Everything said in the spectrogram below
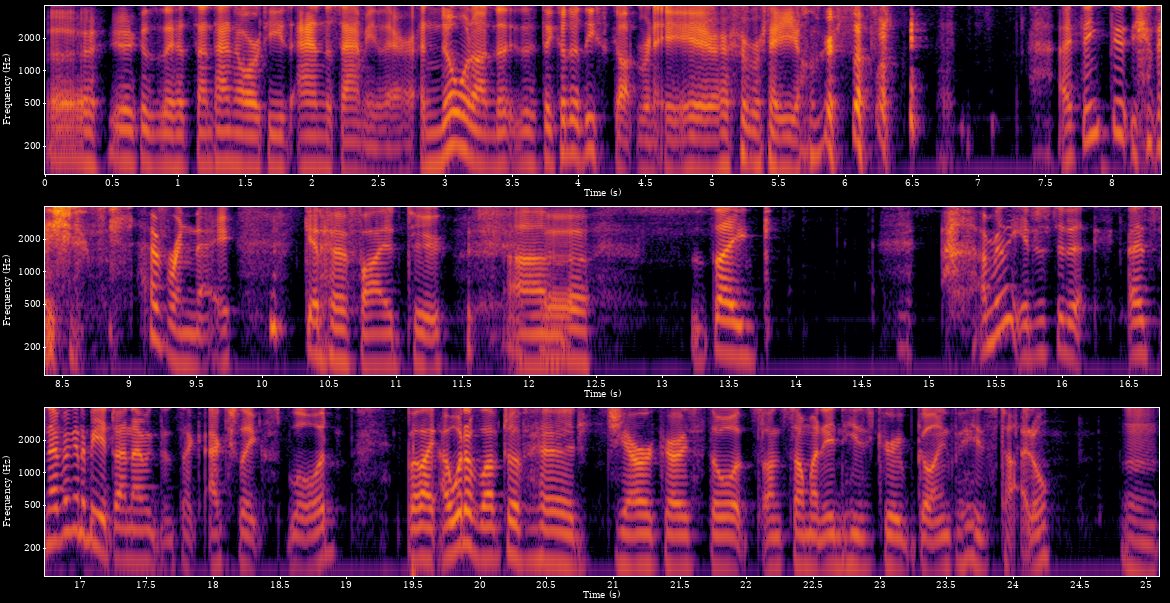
Uh, yeah, because they had Santana Ortiz and the Sammy there, and no one on. They, they could at least got Renee uh, Renee Young or something. I think that they should just have Renee get her fired too. Um, Uh, it's like I'm really interested. In, it's never going to be a dynamic that's like actually explored, but like I would have loved to have heard Jericho's thoughts on someone in his group going for his title. mm.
